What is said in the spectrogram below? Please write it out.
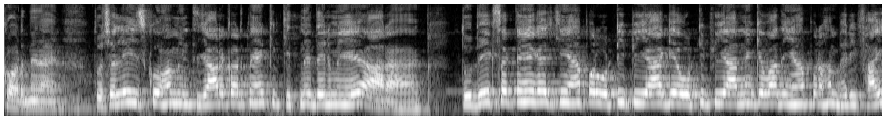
कर देना है। तो चलिए इसको हम इंतज़ार करते हैं कि कितने देर में ये आ रहा है। तो देख सकते हैं गाइज़ कि यहाँ पर ओटीपी आ गया। ओटीपी आने के बाद यहाँ पर हम वेरीफाई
